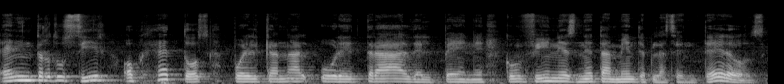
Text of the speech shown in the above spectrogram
en introducir objetos por el canal uretral del pene con fines netamente placenteros.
